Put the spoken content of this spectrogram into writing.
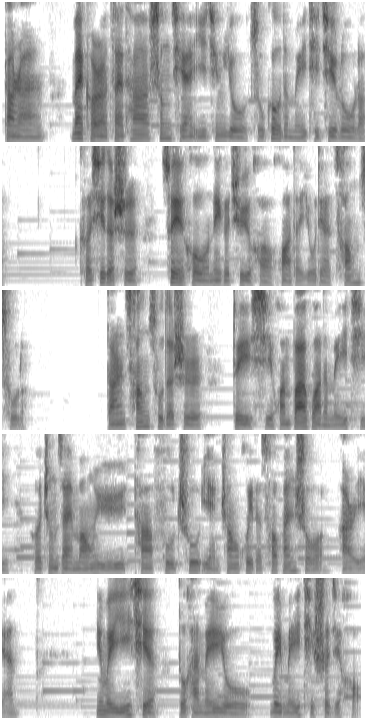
当然，迈克尔在他生前已经有足够的媒体记录了。可惜的是。最后那个句号画的有点仓促了，当然，仓促的是对喜欢八卦的媒体和正在忙于他复出演唱会的操盘手而言，因为一切都还没有为媒体设计好。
